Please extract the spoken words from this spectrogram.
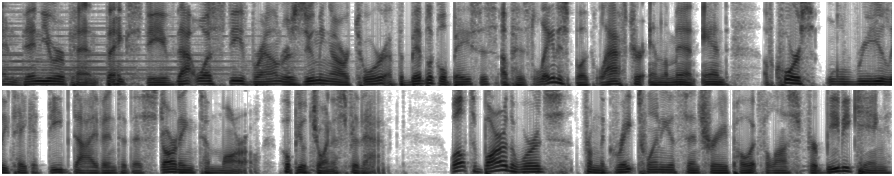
and then you repent. Thanks, Steve. That was Steve Brown resuming our tour of the biblical basis of his latest book, Laughter and Lament. And of course, we'll really take a deep dive into this starting tomorrow. Hope you'll join us for that. Well, to borrow the words from the great 20th century poet philosopher B.B. King,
